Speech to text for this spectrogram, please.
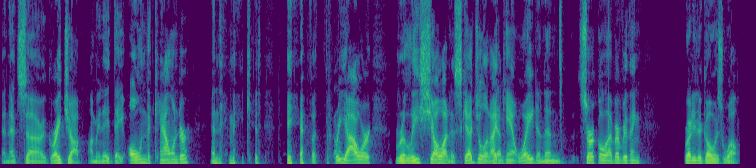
and that's uh, a great job. I mean, they they own the calendar and they make it. They have a three hour release show on the schedule, and I Yep. can't wait. And then Circle have everything ready to go as well.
